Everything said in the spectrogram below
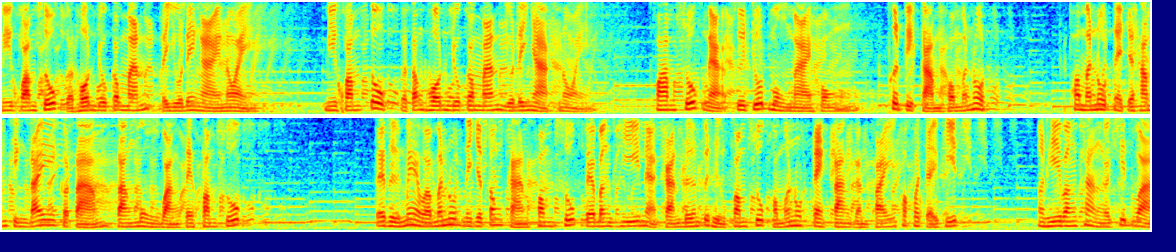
มีความสุขก็ทนอยู่กับมันแต่อยู่ได้ง่ายหน่อย มีความตุกก็ต้องทนอยู่กับมันอยู่ได้ยากหน่อย ความสุขเนี่ยคือจุดมุ่งหมายของพฤติกรรมของมนุษย์ เพราะมนุษย์เนี่ยจะทำสิ่งใดก็ตามต่างมุ่งหวังแต่ความสุข แต่ถึงแม้ว่ามนุษย์เนี่ยจะต้องการความสุข แต่บางทีเนี่ยการเดินไปถึงความสุขของมนุษย์แตกต่างกันไป เพราะเข้าใจผิด บางทีบางครั้งก็คิดว่า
